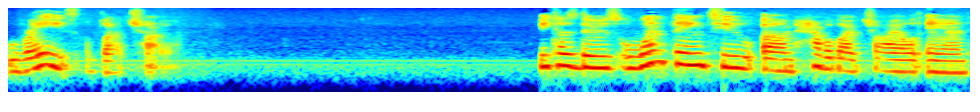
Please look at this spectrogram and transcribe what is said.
raise a black child. because there's one thing to um, have a black child and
